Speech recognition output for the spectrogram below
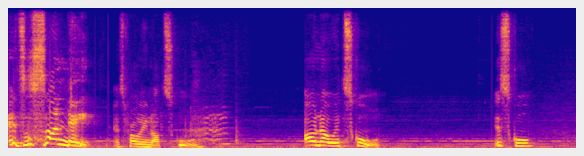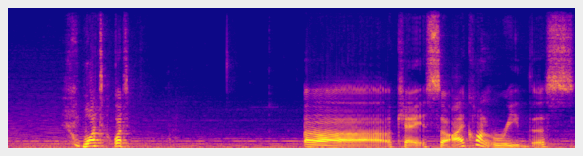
It's a Sunday. It's probably not school. Oh no, it's school. It's school. What? What? Uh, okay, so I can't read this.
